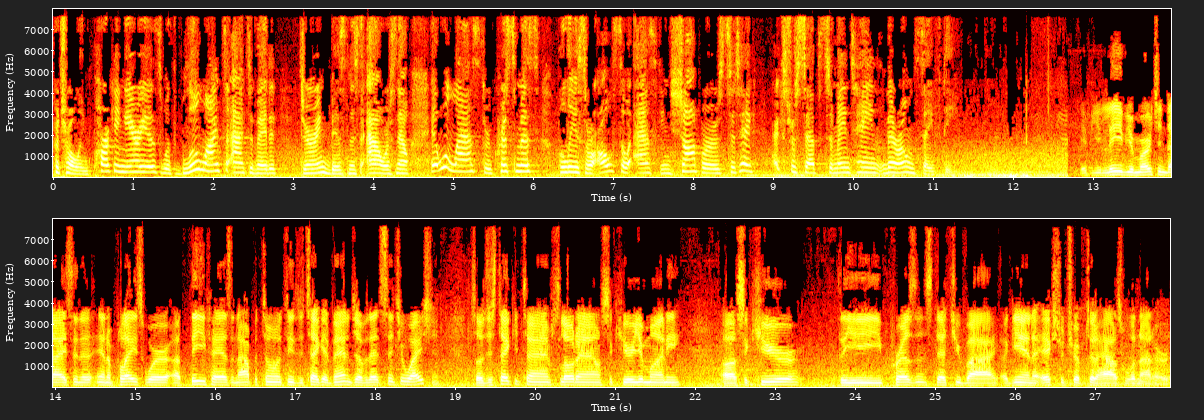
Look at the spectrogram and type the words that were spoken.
patrolling parking areas with blue lights activated during business hours. Now, it will last through Christmas. Police are also asking shoppers to take extra steps to maintain their own safety. If you leave your merchandise in a, in a place where a thief has an opportunity to take advantage of that situation. So just take your time, slow down, secure your money, uh, secure the presents that you buy. Again, an extra trip to the house will not hurt.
